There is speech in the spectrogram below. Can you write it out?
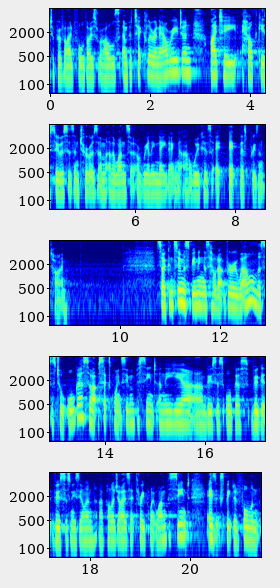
to provide for those roles. In particular in our region, IT, healthcare services and tourism are the ones that are really needing uh, workers at, at this present time. So consumer spending has held up very well. And this is till August, so up 6.7% in the year um, versus August versus New Zealand. I apologise at 3.1%. As expected, fuel and,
